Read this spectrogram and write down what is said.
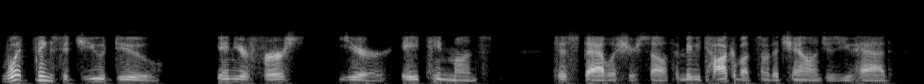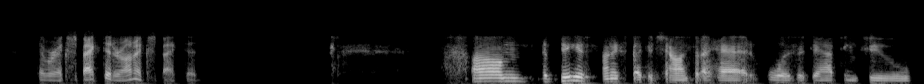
what things did you do in your first year, 18 months, to establish yourself? And maybe talk about some of the challenges you had that were expected or unexpected. Um, the biggest unexpected challenge that I had was adapting to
